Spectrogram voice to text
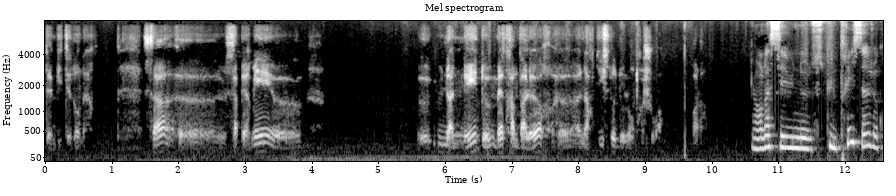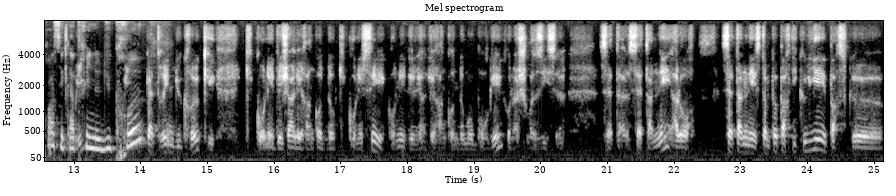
d'invité d'honneur. Ça, euh, ça permet euh, euh, une année de mettre en valeur un artiste de notre choix. Alors là, c'est une sculptrice, hein, je crois, c'est Catherine Ducreux. Catherine Ducreux qui, qui connaît déjà les rencontres, qui connaissait et connaît les rencontres de Maubourguet, qu'on a choisi cette, cette année. Alors, cette année, c'est un peu particulier parce que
